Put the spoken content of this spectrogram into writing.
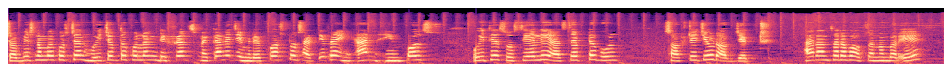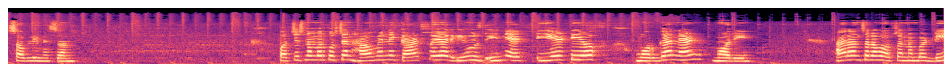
चौबीस number question which of the following defense mechanism refers to satisfying an impulse with a socially acceptable substitute object? Our answer of option number A sublimation. पच्चीस number question how many cards were are use in a T A T of Morgan and Murray our answer हम option number D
